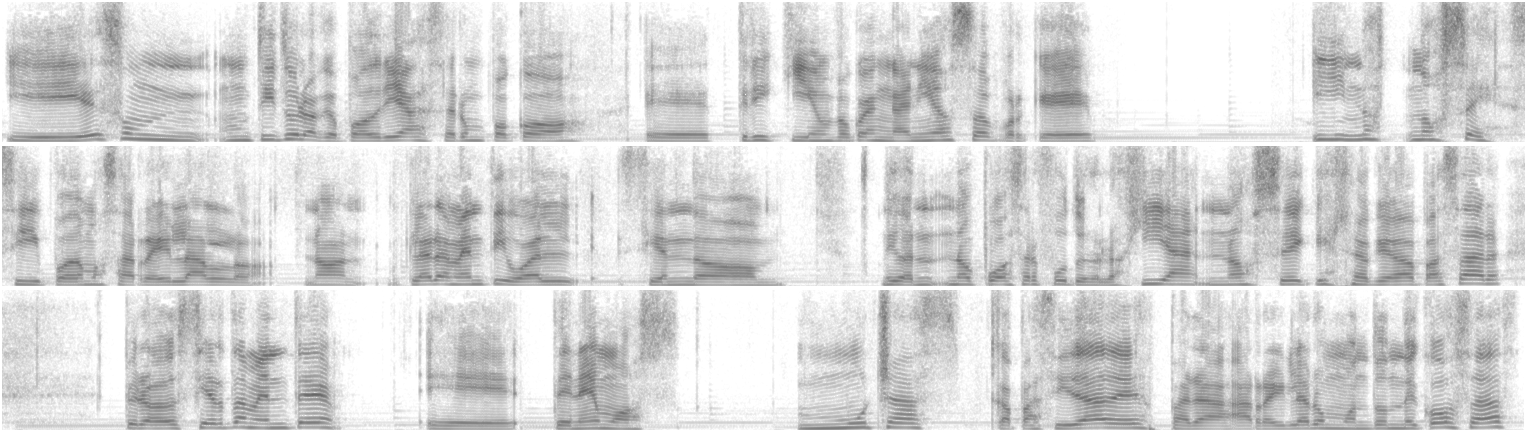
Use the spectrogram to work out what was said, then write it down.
Y es un, título que podría ser un poco eh, tricky, un poco engañoso, porque... Y no, sé si podemos arreglarlo. No, claramente igual siendo... Digo, no puedo hacer futurología, no sé qué es lo que va a pasar, pero ciertamente eh, tenemos muchas capacidades para arreglar un montón de cosas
